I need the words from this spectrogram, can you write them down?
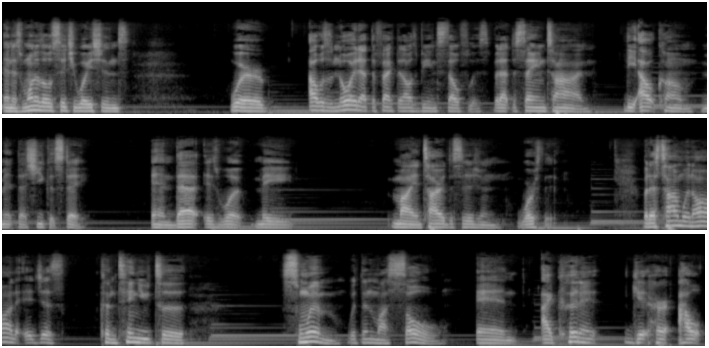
And it's one of those situations where I was annoyed at the fact that I was being selfless, but at the same time, the outcome meant that she could stay. And that is what made my entire decision worth it. But as time went on, it just continued to swim within my soul. And I couldn't get her out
